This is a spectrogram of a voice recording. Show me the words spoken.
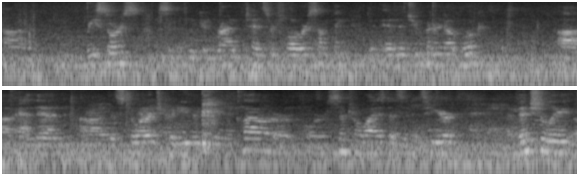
um, resource so that we can run TensorFlow or something within the Jupyter Notebook. Uh, And then uh, the storage could either be in the cloud or, or centralized as it is here. Eventually, uh,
